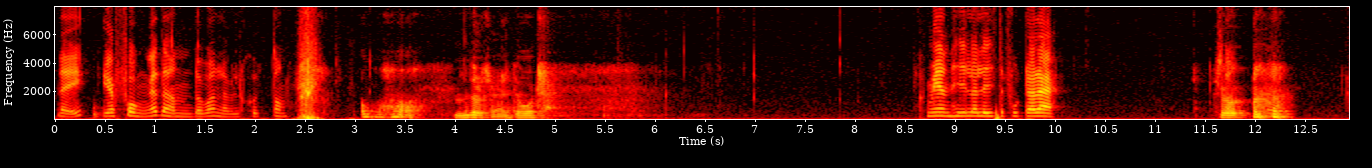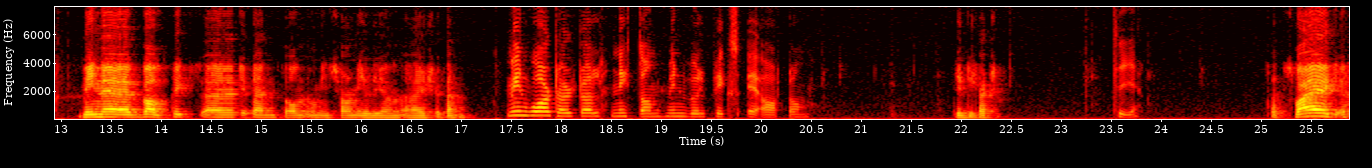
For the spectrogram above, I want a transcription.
Nej, jag fångade den, då var den level 17. Åh, men då tränar jag inte hårt. Kom igen, heala lite fortare. Så. min eh, Valpix är 15 och min Charmeleon är 25. Min War Turtle 19, min Vulpix är 18. Till Pikachu. 10. Så swag!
